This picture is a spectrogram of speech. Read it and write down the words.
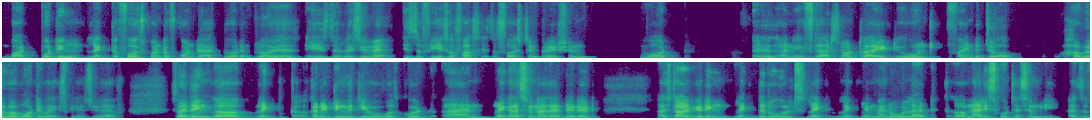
But putting like the first point of contact to our employers is the resume, is the face of us, is the first impression. What it is, and if that's not right, you won't find a job. However, whatever experience you have. So I think uh, like c- connecting with you was good, and like as soon as I did it, I started getting like the roles, like like like my role at uh, Mali Sports Assembly as a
